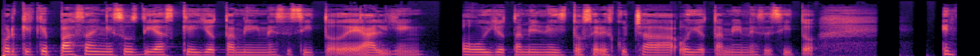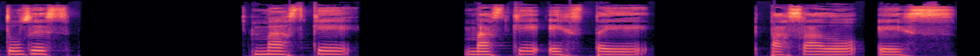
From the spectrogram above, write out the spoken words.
Porque ¿qué pasa en esos días que yo también necesito de alguien o yo también necesito ser escuchada, o yo también necesito. Entonces, más que, más que este pasado es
